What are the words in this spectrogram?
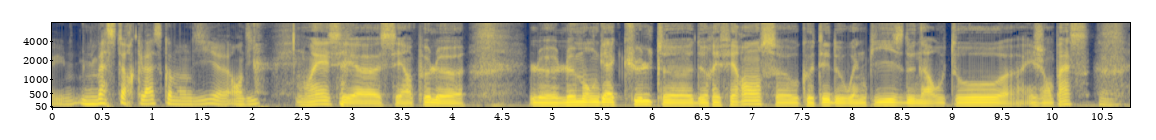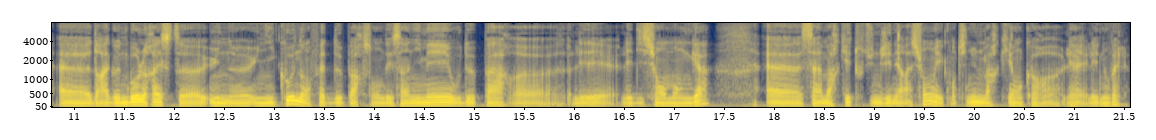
une, une masterclass, comme on dit, Andy. Ouais, c'est c'est un peu le le, le, manga culte de référence aux côtés de One Piece, de Naruto et j'en passe. Dragon Ball reste une, une icône en fait de par son dessin animé ou de par l'édition en manga. ça a marqué toute une génération et continue de marquer encore les, les nouvelles.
